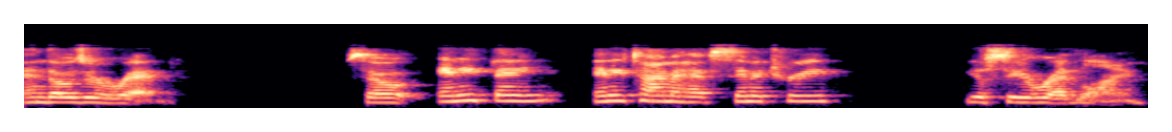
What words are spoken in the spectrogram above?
and those are red. So anything, anytime I have symmetry, you'll see a red line.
